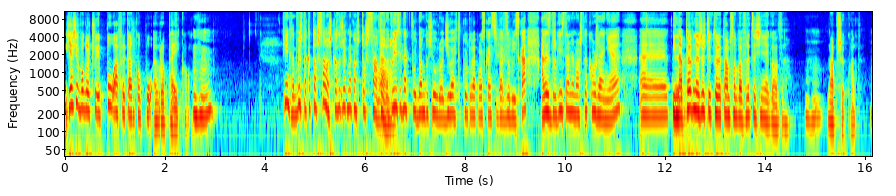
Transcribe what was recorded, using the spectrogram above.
ja się w ogóle czuję pół Afrykanką, pół Europejką. Piękne, bo wiesz, taka tożsamość, każdy człowiek ma jakąś tożsamość. Tak. No tu jest jednak twój dom, tu się urodziłaś, kultura polska jest ci bardzo bliska, ale z drugiej strony masz te korzenie. E, I na pewne rzeczy, które tam są w Afryce się nie godzę. Na przykład. E,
